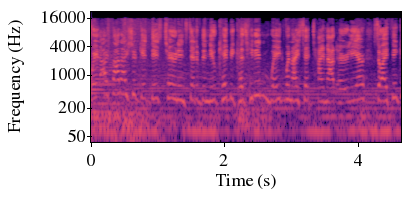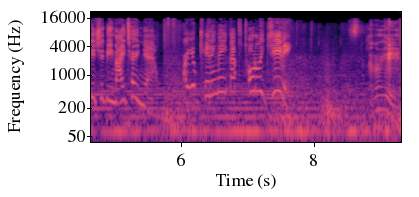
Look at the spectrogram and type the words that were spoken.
Wait, I thought I should get this turn instead of the new kid because he didn't wait when I said timeout earlier, so I think it should be my turn now. Are you kidding me? That's totally cheating. Agreed.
